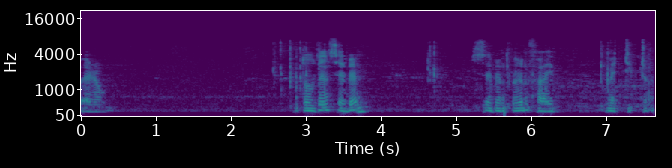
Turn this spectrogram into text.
বা around two thousand seven seven point five metric ton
